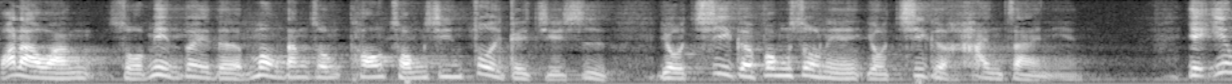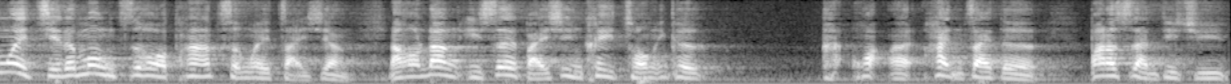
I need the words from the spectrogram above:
法老王所面对的梦当中，他重新做一个解释：有七个丰收年，有七个旱灾年。也因为解了梦之后，他成为宰相，然后让以色列百姓可以从一个旱呃旱灾的巴勒斯坦地区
